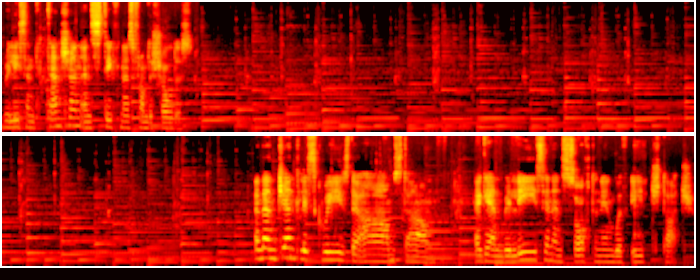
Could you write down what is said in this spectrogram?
releasing the tension and stiffness from the shoulders. And then gently squeeze the arms down. Again, releasing and softening with each touch.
